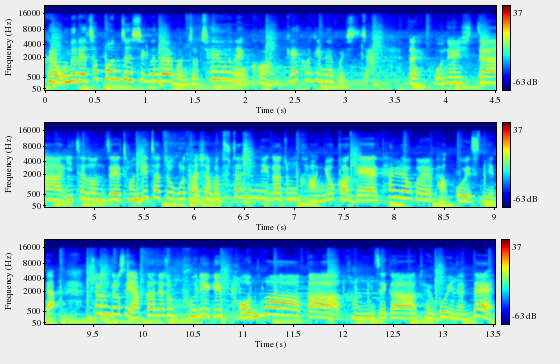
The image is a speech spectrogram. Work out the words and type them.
그럼 오늘의 첫 번째 시그널 먼저 최윤 앵커와 함께 확인해 보시죠. 네, 오늘 시장 2차 전지 전기차 쪽으로 다시 한번 투자 심리가 좀 강력하게 탄력을 받고 있습니다. 최근 들어서 약간의 좀 분위기 변화가 감지가 되고 있는데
